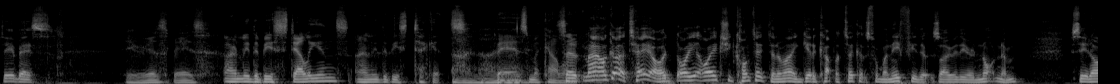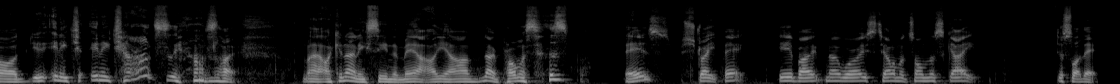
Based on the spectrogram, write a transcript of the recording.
See you, Bess. There he is, Bears. Only the best stallions, only the best tickets. I know, Bears McCullum. So, mate, I've got to tell you, I, I, I actually contacted him, I get a couple of tickets for my nephew that was over there in Nottingham. Said, oh, any ch- any chance? I was like, mate, I can only send them out. You know, no promises. Bears, straight back. Yeah, babe, no worries. Tell them it's on this gate. Just like that.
